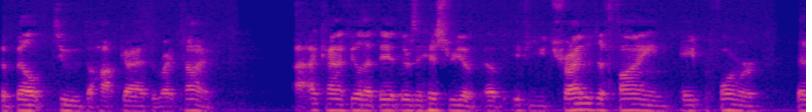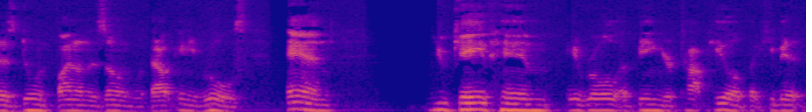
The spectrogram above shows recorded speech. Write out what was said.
the belt to the hot guy at the right time. I, I kind of feel that they, there's a history of, of if you try to define a performer that is doing fine on his own without any rules, and you gave him a role of being your top heel, but he made it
